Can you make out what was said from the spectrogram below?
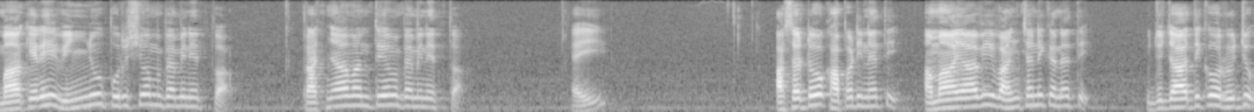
මා කෙරෙහි විඤ්ඤූ පුරුෂයෝම පැමිණෙත්වා. ප්‍රඥාවන්තයෝම පැමිණෙත්වා. ඇයි? අසටෝ කපටි නැති, අමායාවී වංචනික නැති, උජුජාතිකෝ ඍජු.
